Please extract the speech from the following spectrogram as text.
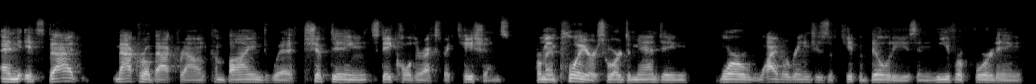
And it's that macro background combined with shifting stakeholder expectations from employers who are demanding more wider ranges of capabilities and leave reporting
